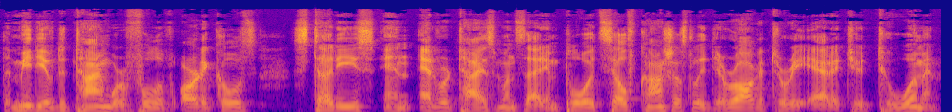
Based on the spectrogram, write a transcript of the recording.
The media of the time were full of articles, studies, and advertisements that employed self-consciously derogatory attitude to women.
